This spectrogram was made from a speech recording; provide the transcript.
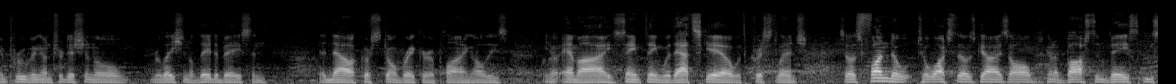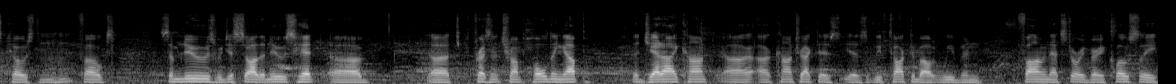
improving on traditional relational database, and and now of course Stonebraker applying all these, you know, MI. Same thing with that AtScale with Chris Lynch. So it's fun to, to watch those guys, all kind of Boston-based, East Coast mm -hmm. folks. Some news, we just saw the news hit, uh, uh, President Trump holding up the JEDI con uh, uh, contract as, as, we've talked about. We've been following that story very closely.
